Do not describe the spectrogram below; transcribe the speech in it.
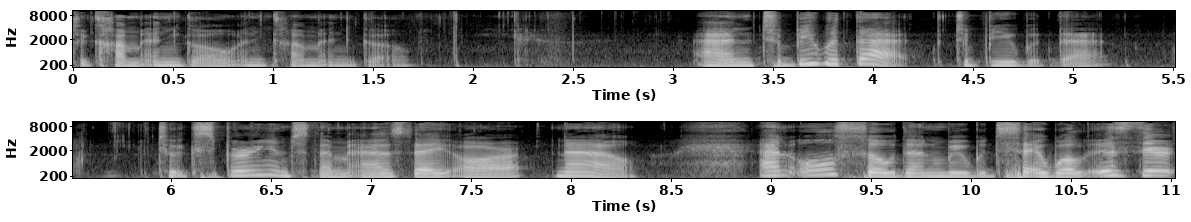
to come and go and come and go. And to be with that, to be with that, to experience them as they are now. And also then we would say, well, is there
